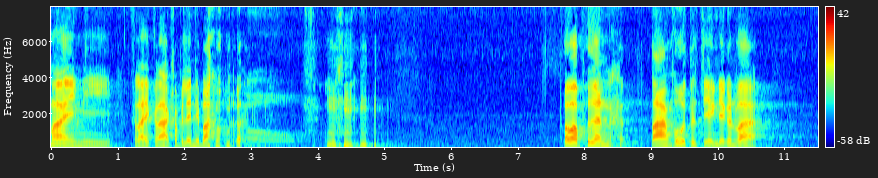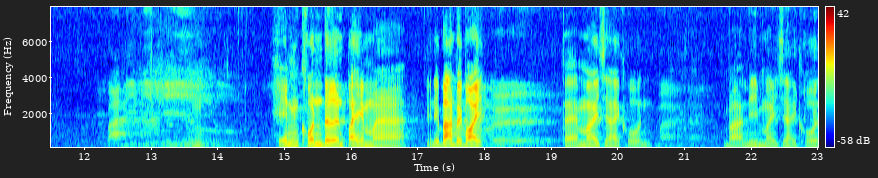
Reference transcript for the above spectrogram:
ไม่มีใครกล้าเข้าไปเล่นในบ้านผมเลยเพราะว่าเพื่อนต่างพูดเป็นเสียงเดียวกันว่า บ้านนี้มีผี เห็นคนเดินไปมาอยู่ในบ้านบ่อยๆ แต่ไม่ใช่คน บ้านนี้ไม่ใช่คน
